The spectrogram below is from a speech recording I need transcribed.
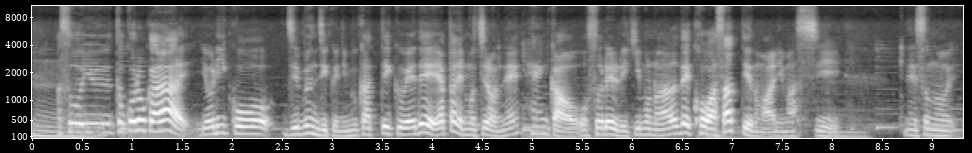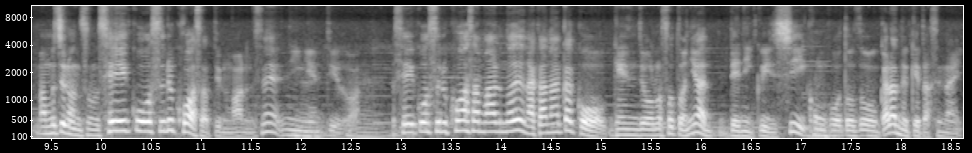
うん。まあそういうところからよりこう自分軸に向かっていく上でやっぱりもちろんね変化を恐れる生き物なので怖さっていうのもありますし、ねそのまあ、もちろんその成功する怖さっていうのもあるんですね人間っていうのは。成功する怖さもあるのでなかなかこう現状の外には出にくいしコンフォートゾーンから抜け出せない。っ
